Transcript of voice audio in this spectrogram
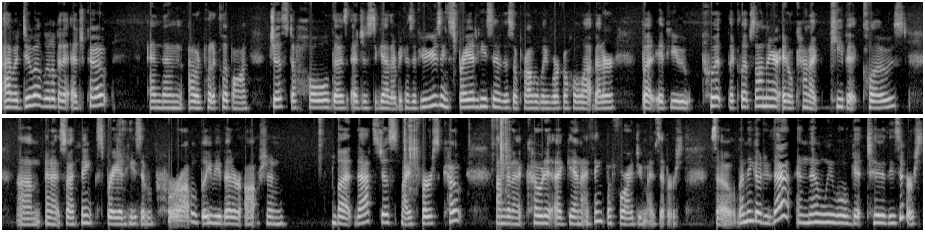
I would do a little bit of edge coat and then I would put a clip on just to hold those edges together because if you're using spray adhesive this will probably work a whole lot better. But if you put the clips on there it'll kind of keep it closed. Um, and so I think spray adhesive would probably be a better option. But that's just my first coat I'm going to coat it again, I think, before I do my zippers. So let me go do that, and then we will get to the zippers.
